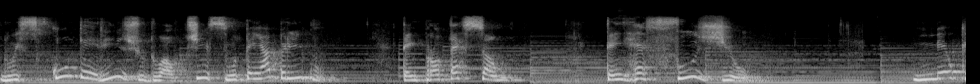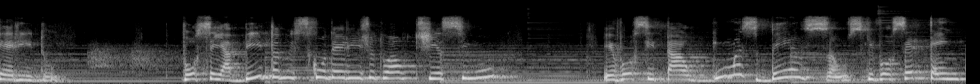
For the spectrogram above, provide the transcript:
no esconderijo do Altíssimo tem abrigo, tem proteção, tem refúgio. Meu querido, você habita no esconderijo do Altíssimo. Eu vou citar algumas bênçãos que você tem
